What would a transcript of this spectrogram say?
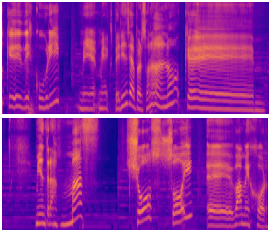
lo que descubrí, mi, experiencia personal, ¿no? Que mm, mientras más yo soy, eh, va mejor.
